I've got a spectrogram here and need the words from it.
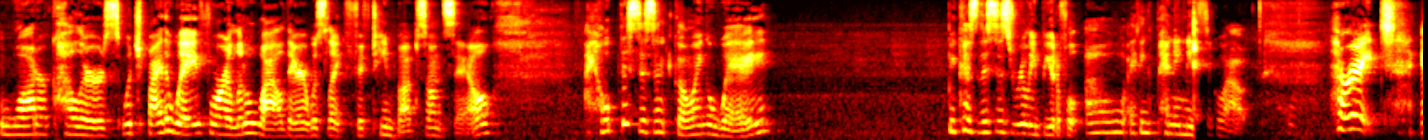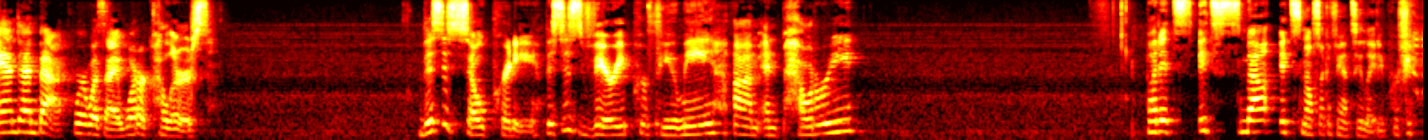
watercolors, which by the way, for a little while there was like 15 bucks on sale. I hope this isn't going away because this is really beautiful. Oh, I think Penny needs to go out. All right, and I'm back. Where was I? Watercolors. This is so pretty. This is very perfumy um, and powdery. But it's it smell it smells like a fancy lady perfume.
